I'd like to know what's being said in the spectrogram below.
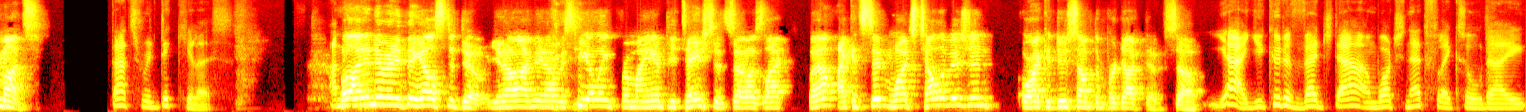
months. That's ridiculous. I mean, well, I didn't have anything else to do. You know, I mean, I was healing from my amputation. So I was like, well, I could sit and watch television or I could do something productive. So yeah, you could have vegged out and watched Netflix all day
